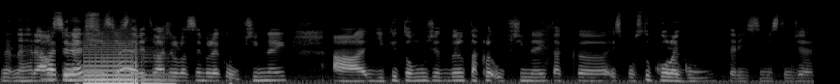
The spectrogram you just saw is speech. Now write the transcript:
Ne, nehrál Ale si na ní, nic super. nevytvářel, vlastně byl jako upřímný a díky tomu, že byl takhle upřímný, tak eh, i spoustu kolegů, který si myslím, že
